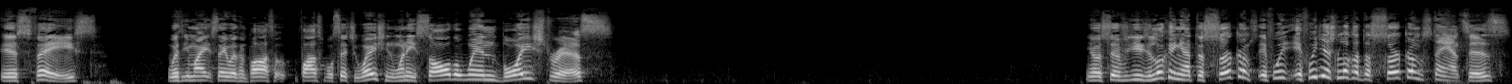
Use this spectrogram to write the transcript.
is faced with, you might say, with an impossible possible situation, when he saw the wind boisterous, you know, so if you're looking at the circum, if we if we just look at the circumstances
